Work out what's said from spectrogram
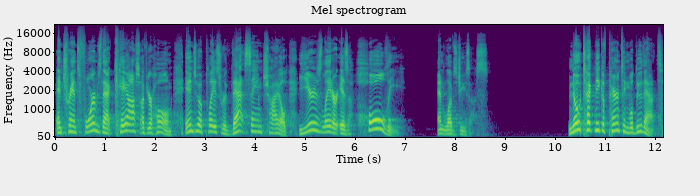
and transforms that chaos of your home into a place where that same child, years later, is holy and loves Jesus. No technique of parenting will do that.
